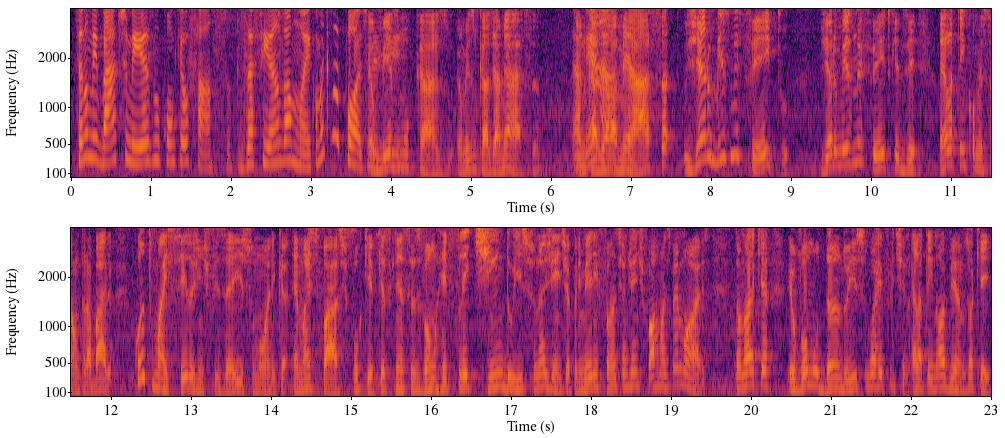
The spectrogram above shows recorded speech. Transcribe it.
você não me bate mesmo com o que eu faço, desafiando a mãe. Como é que ela pode? É nesse... o mesmo caso, é o mesmo caso, é ameaça. É no caso, ela ameaça, gera o mesmo efeito gera o mesmo efeito. Quer dizer, ela tem que começar um trabalho. Quanto mais cedo a gente fizer isso, Mônica, é mais fácil. Por quê? Porque as crianças vão refletindo isso na gente. A primeira infância é onde a gente forma as memórias. Então, na hora que eu vou mudando isso, vou refletindo. Ela tem nove anos, ok,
